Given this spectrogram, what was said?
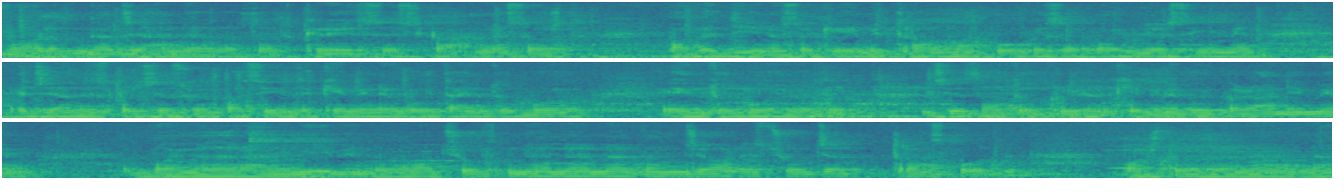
Varet nga gjendja, do të thotë, krejt se çka, nëse është pa vetëdije, nëse kemi trauma të kokës, e bëjmë vlerësimin e gjendjes së përgjithshme të pacientit, kemi nevojë ta intubojmë, E intubojmë do thotë gjithë ato kryhen kemi nevojë për reanimim bëjmë edhe reanimimin domethënë qoftë në në në vend ngjarjes qoftë gjatë transportit po ashtu edhe në në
